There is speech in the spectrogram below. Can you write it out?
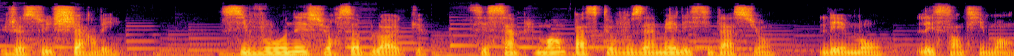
Je suis Charlie。Si vous venez sur ce blog, c'est simplement parce que vous aimez les citations, les mots, les sentiments.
